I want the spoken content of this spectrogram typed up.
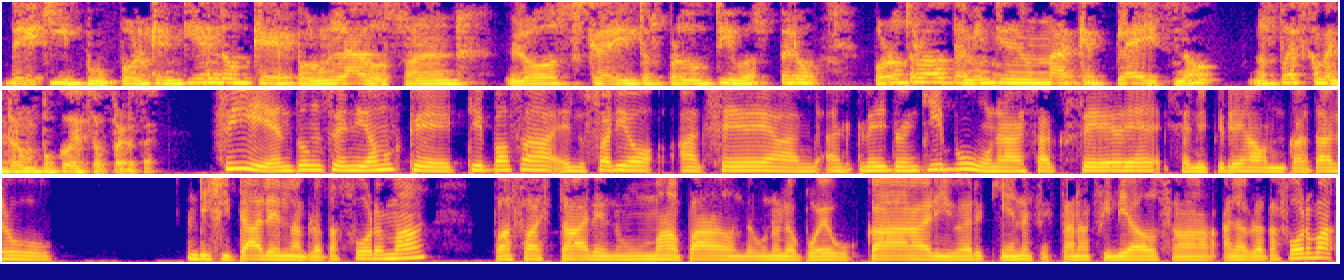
de Kipu, porque entiendo que por un lado son los créditos productivos, pero por otro lado también tienen un marketplace, ¿no? ¿Nos puedes comentar un poco de esa oferta? Sí, entonces digamos que, ¿qué pasa? El usuario accede al, crédito en Kipu, una vez accede, se le crea un catálogo digital en la plataforma, pasa a estar en un mapa donde uno lo puede buscar y ver quiénes están afiliados a, la plataforma.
